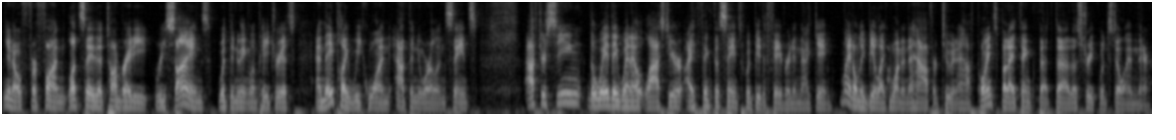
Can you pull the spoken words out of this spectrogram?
you know, for fun, let's say that Tom Brady resigns with the New England Patriots and they play week one at the New Orleans Saints. after seeing the way they went out last year, I think the Saints would be the favorite in that game. Might only be like one and a half or two and a half points, but I think that uh, the streak would still end there.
